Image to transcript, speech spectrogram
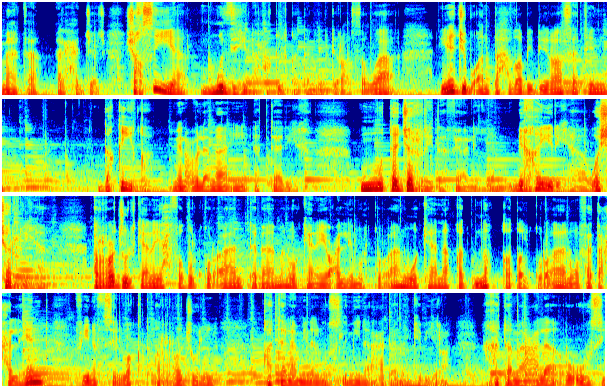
مات الحجاج. شخصية مذهلة حقيقة للدراسة ويجب أن تحظى بدراسة دقيقة من علماء التاريخ متجردة فعليا بخيرها وشرها. الرجل كان يحفظ القرآن تماما وكان يعلم القرآن وكان قد نقط القرآن وفتح الهند. في نفس الوقت الرجل قتل من المسلمين أعدادا كبيرة. ختم على رؤوس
